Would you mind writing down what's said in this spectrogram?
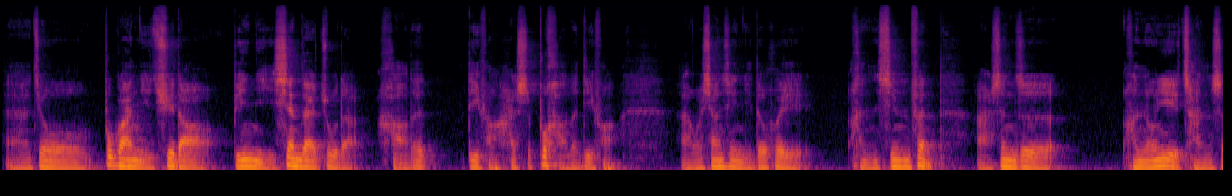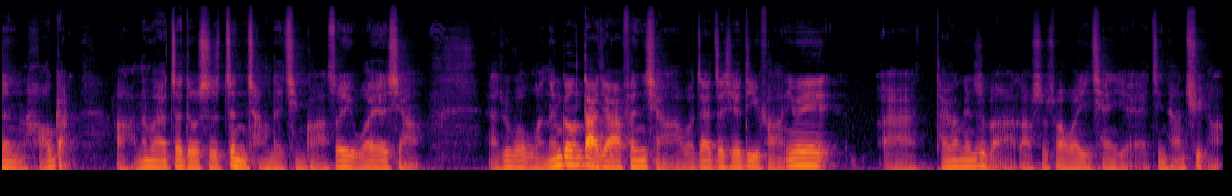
呃，就不管你去到比你现在住的好的地方还是不好的地方，啊，我相信你都会很兴奋啊，甚至很容易产生好感啊。那么这都是正常的情况，所以我也想，啊，如果我能跟大家分享啊，我在这些地方，因为啊，台湾跟日本啊，老实说，我以前也经常去啊，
